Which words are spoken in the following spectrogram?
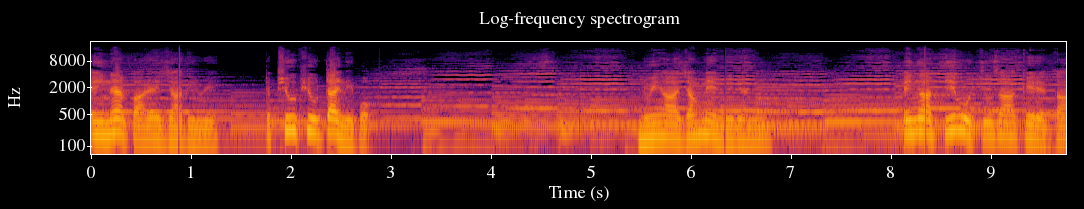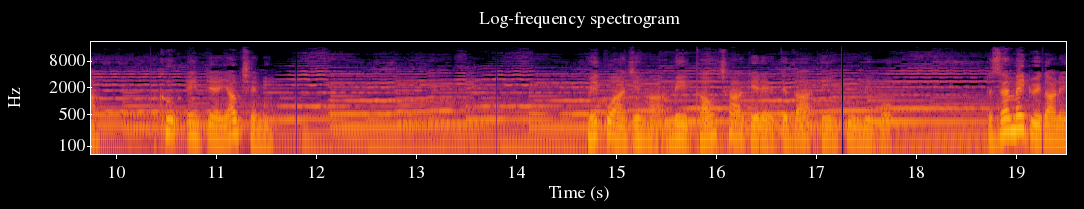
အိမ်နဲ့ပါတဲ့ယာတီတွေ တဖြူးဖြူးတိုက်နေပေါ့နှွေဟာရောက်နေနေပြန်ပြီအိမ်ကပြေးဖို့ကြိုးစားခဲ့တဲ့သားအခုအိမ်ပြန်ရောက်ချင်ပြီဝေးကွာချင်းဟာအမေခေါင်းချခဲ့တဲ့တစ်သားအိမ်ကူလေးပေါ့ဒဇက်မိတ်တွေကနေ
